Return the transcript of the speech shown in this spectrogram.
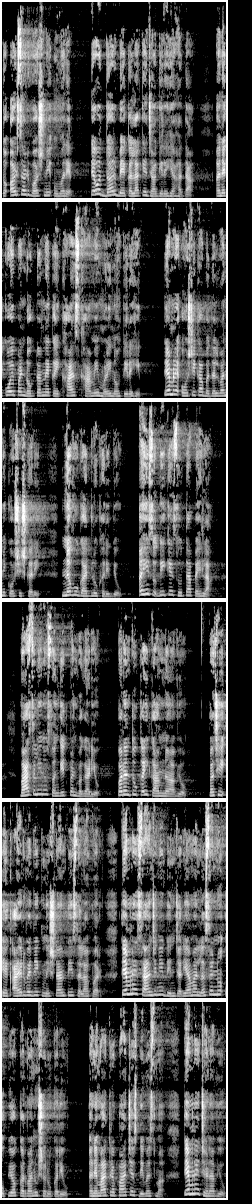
તો અડસઠ વર્ષની ઉંમરે તેઓ દર બે કલાકે જાગી રહ્યા હતા અને કોઈ પણ ડોક્ટરને કંઈ ખાસ ખામી મળી નહોતી રહી. તેમણે ઓશિકા બદલવાની કોશિશ કરી. નવું ગાદલું ખરીદ્યું. અહીં સુધી કે સૂતા પહેલા વાસલીનું સંગીત પણ વગાડ્યું, પરંતુ કંઈ કામ ન આવ્યો. પછી એક આયુર્વેદિક નિષ્ણાંતની સલાહ પર તેમણે સાંજની દિનચર્યામાં લસણનો ઉપયોગ કરવાનું શરૂ કર્યું અને માત્ર પાંચ જ દિવસમાં તેમણે જણાવ્યું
